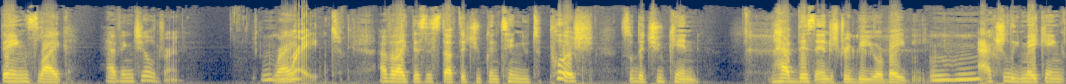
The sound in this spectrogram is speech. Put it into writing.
things like having children. Mm-hmm. Right? Right. I feel like this is stuff that you continue to push so that you can have this industry be your baby. Mm-hmm. Actually making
